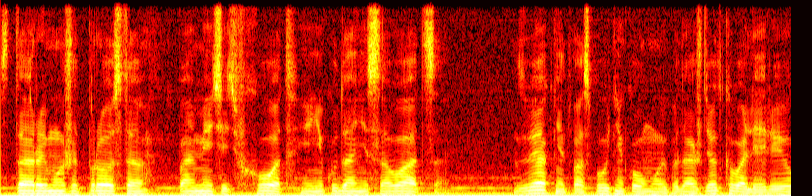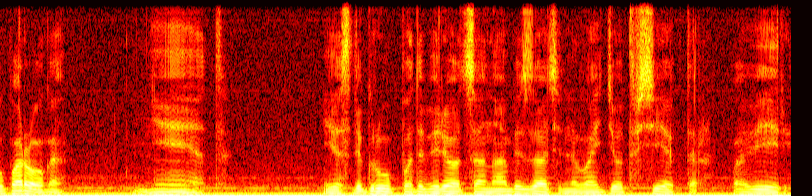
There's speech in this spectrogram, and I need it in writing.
Старый может просто пометить вход и никуда не соваться. Звякнет по спутниковому и подождет кавалерию у порога. Нет. Если группа доберется, она обязательно войдет в сектор. Поверь,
